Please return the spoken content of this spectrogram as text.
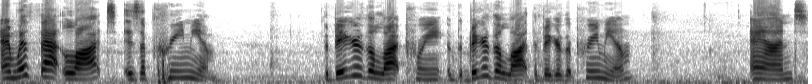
and with that lot is a premium. The bigger the lot pre the bigger the lot, the bigger the premium. And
